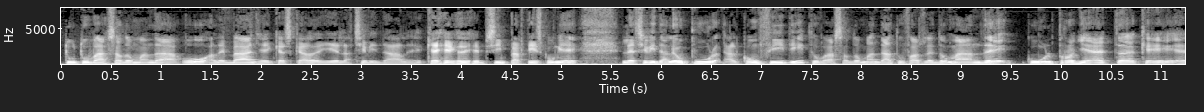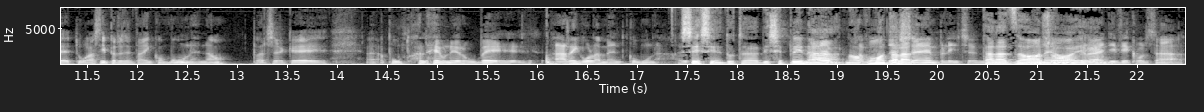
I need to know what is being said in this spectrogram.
tu, tu vas a domandare o alle banche che scade la cividale che si impartiscono la cividale oppure al confidi tu vas a domandare tu fai le domande con il progetto che eh, tu hai di presentare in comune no? Perché eh, appunto è una robe a regolamento comunale Sì, sì, tutta disciplinata, no? Come tala- semplice, tala non zone sono grandi difficoltà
